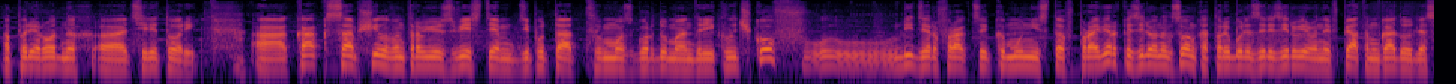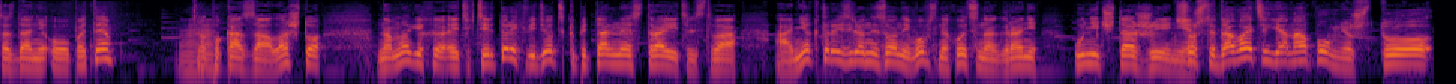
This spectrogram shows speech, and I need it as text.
а, природных э, территорий. А, Как сообщил в интервью «Известиям» депутат Мосгордумы Андрей Клычков, лидер фракции коммунистов, проверка зеленых зон, которые были зарезервированы в пятом году для создания ООПТ, показала, что на многих этих территориях ведется капитальное строительство, а некоторые зеленые зоны и вовсе находятся на грани уничтожения. Слушайте, давайте я напомню, что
